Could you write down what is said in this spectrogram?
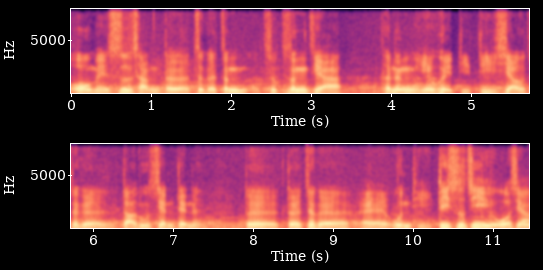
欧美市场的这个增增增加，可能也会抵抵消这个大陆限电的。的的这个呃问题，第四季我想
